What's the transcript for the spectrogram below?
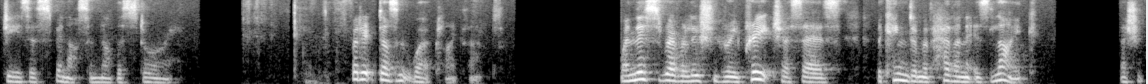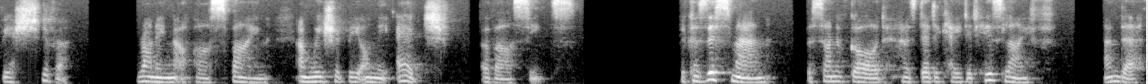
Jesus spin us another story. But it doesn't work like that. When this revolutionary preacher says, the kingdom of heaven is like, there should be a shiver running up our spine and we should be on the edge of our seats. Because this man, the son of God, has dedicated his life and death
